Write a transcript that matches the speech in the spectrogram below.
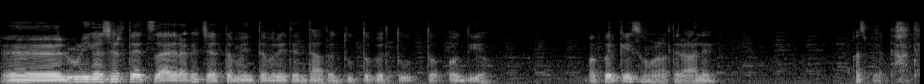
Eh, l'unica certezza era che certamente avrei tentato in tutto per tutto. Oddio, ma perché sono laterale? Aspettate.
